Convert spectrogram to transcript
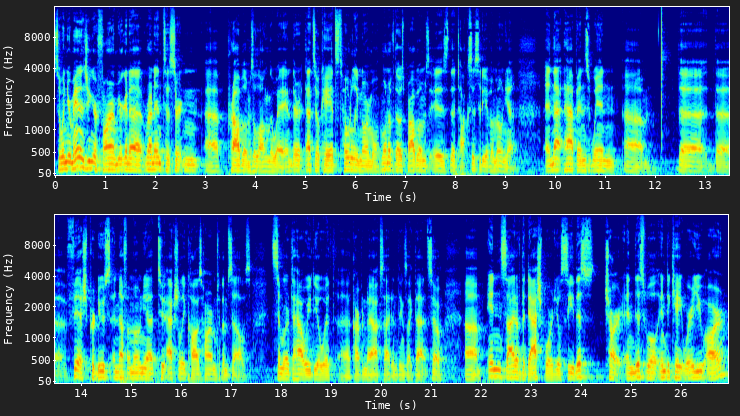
So when you're managing your farm, you're gonna run into certain uh, problems along the way, and that's okay. It's totally normal. One of those problems is the toxicity of ammonia, and that happens when um, the the fish produce enough ammonia to actually cause harm to themselves, similar to how we deal with uh, carbon dioxide and things like that. So um, inside of the dashboard, you'll see this chart, and this will indicate where you are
